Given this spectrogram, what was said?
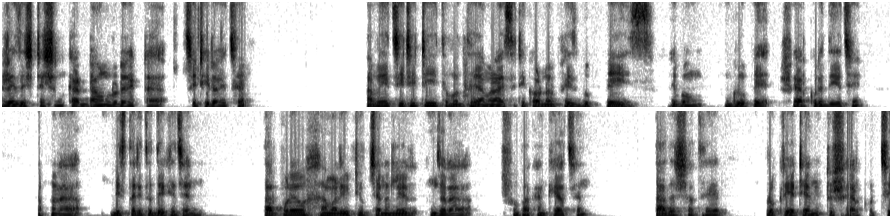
রেজিস্ট্রেশন কার্ড ডাউনলোডের একটা চিঠি রয়েছে। আমি এই চিঠিটি ইতিমধ্যে আমার আইসিটি কর্নার ফেসবুক পেজ এবং গ্রুপে শেয়ার করে দিয়েছি। আপনারা বিস্তারিত দেখেছেন। তারপরেও আমার ইউটিউব চ্যানেলের যারা শুভাকাঙ্ক্ষী আছেন। তাদের সাথে প্রক্রিয়াটি আমি একটু শেয়ার করছি।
